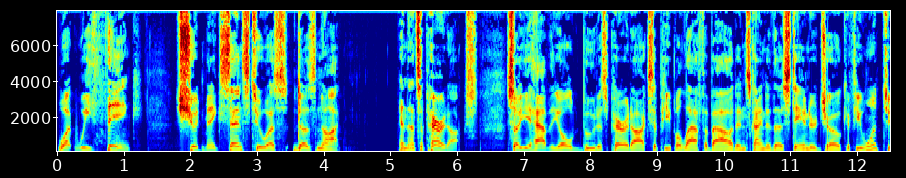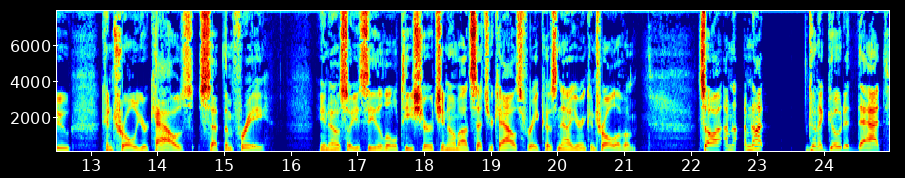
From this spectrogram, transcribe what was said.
what we think should make sense to us does not. And that's a paradox. So you have the old Buddhist paradox that people laugh about, and it's kind of the standard joke. If you want to control your cows, set them free. You know, so you see the little T-shirts, you know, about set your cows free because now you're in control of them. So I'm not, I'm not going to go to that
